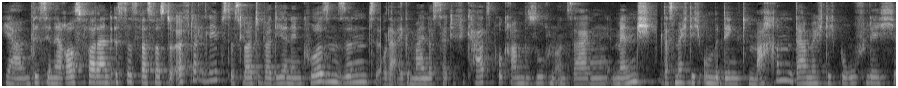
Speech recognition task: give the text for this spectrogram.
ja, ein bisschen herausfordernd. Ist das was, was du öfter erlebst, dass Leute bei dir in den Kursen sind oder allgemein das Zertifikatsprogramm besuchen und sagen, Mensch, das möchte ich unbedingt machen, da möchte ich beruflich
